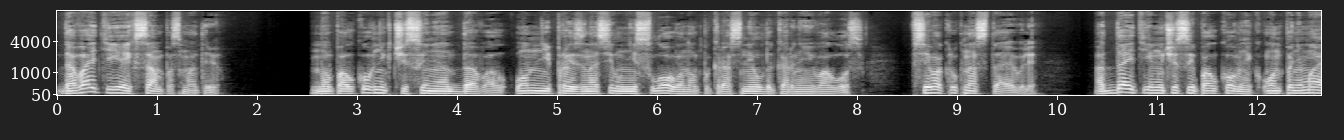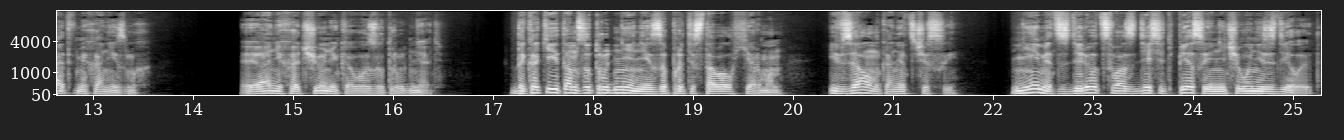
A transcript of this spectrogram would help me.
«Давайте я их сам посмотрю». Но полковник часы не отдавал. Он не произносил ни слова, но покраснел до корней волос. Все вокруг настаивали. «Отдайте ему часы, полковник, он понимает в механизмах». «Я не хочу никого затруднять». «Да какие там затруднения?» — запротестовал Херман и взял, наконец, часы. Немец сдерет с вас 10 песо и ничего не сделает.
